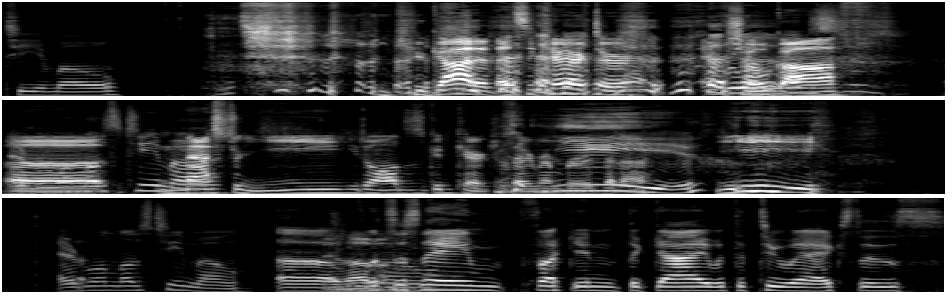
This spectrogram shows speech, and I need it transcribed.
Teemo. You got it. That's the character. Everyone Cho'Gath, loves- Everyone uh, loves Teemo. Master Yi. You know all those good characters I remember. That, uh, Yee. Yi. Everyone loves Teemo. Uh, love what's his name? Fucking the guy with the two axes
